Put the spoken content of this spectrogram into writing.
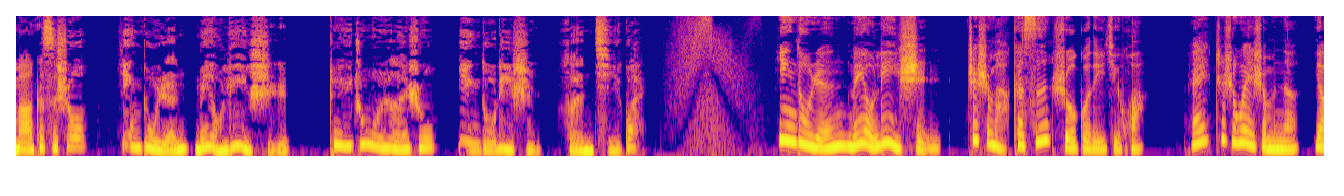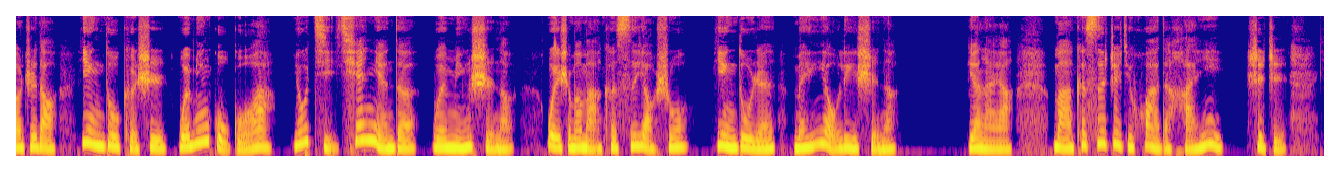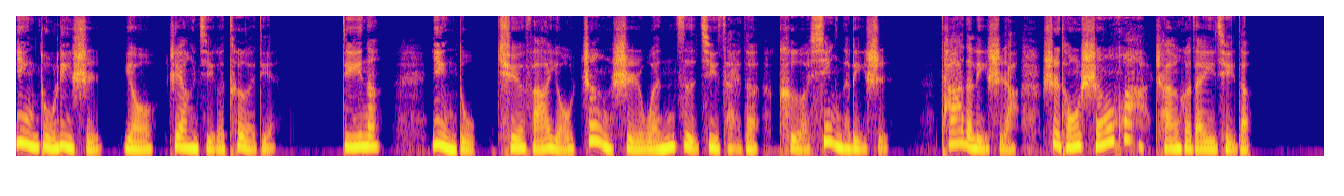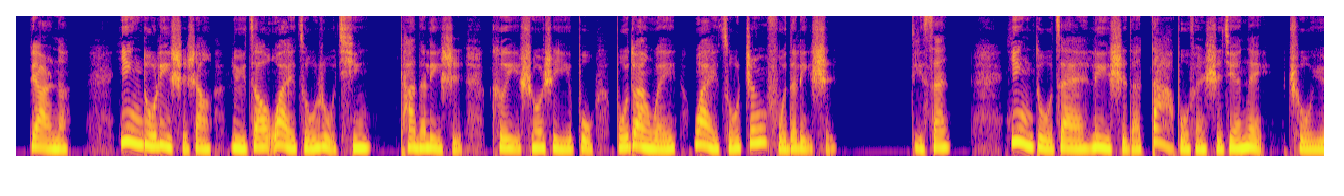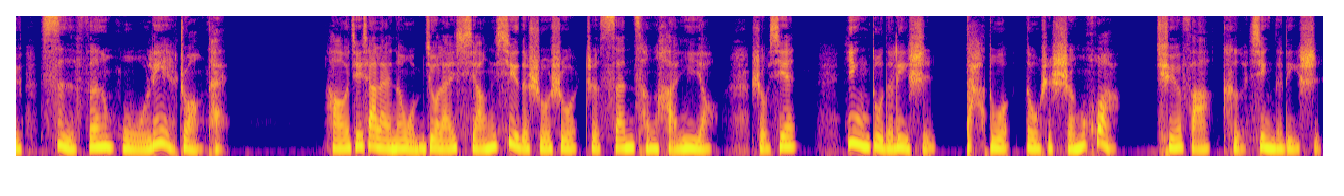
马克思说：“印度人没有历史。”对于中国人来说，印度历史很奇怪。印度人没有历史，这是马克思说过的一句话。哎，这是为什么呢？要知道，印度可是文明古国啊，有几千年的文明史呢。为什么马克思要说印度人没有历史呢？原来啊，马克思这句话的含义是指印度历史有这样几个特点：第一呢，印度。缺乏有正式文字记载的可信的历史，它的历史啊是同神话掺和在一起的。第二呢，印度历史上屡遭外族入侵，它的历史可以说是一部不断为外族征服的历史。第三，印度在历史的大部分时间内处于四分五裂状态。好，接下来呢，我们就来详细的说说这三层含义哦。首先。印度的历史大多都是神话，缺乏可信的历史。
